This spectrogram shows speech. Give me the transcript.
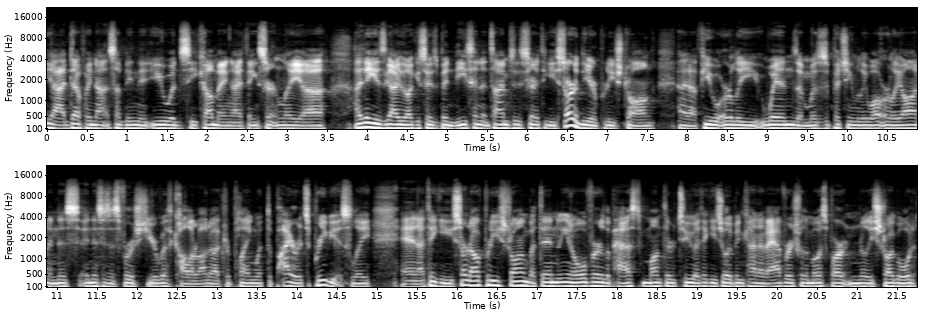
Yeah, definitely not something that you would see coming. I think certainly, uh, I think he's a guy who, like you said, has been decent at times this year. I think he started the year pretty strong, had a few early wins, and was pitching really well early on. And this, and this is his first year with Colorado after playing with the Pirates previously. And I think he started off pretty strong, but then you know over the past month or two, I think he's really been kind of average for the most part and really struggled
